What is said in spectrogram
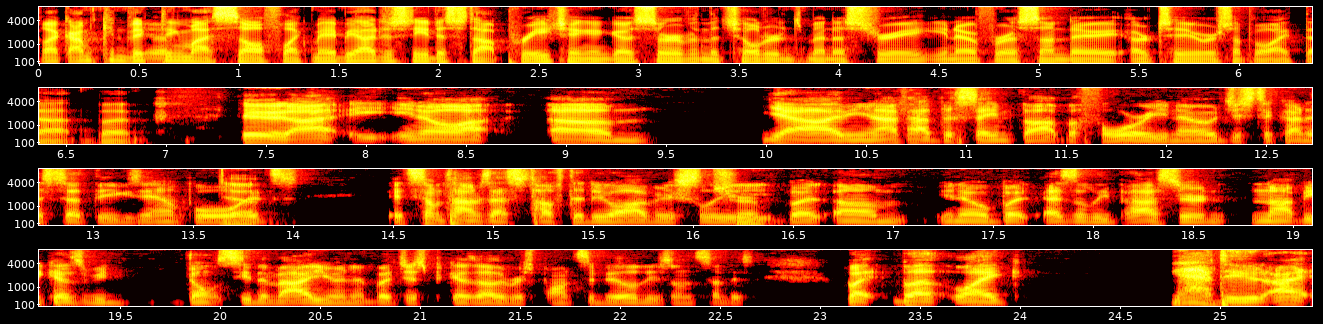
like I'm convicting myself, like maybe I just need to stop preaching and go serve in the children's ministry, you know, for a Sunday or two or something like that. But dude i you know I, um yeah i mean i've had the same thought before you know just to kind of set the example Yeah. it's it's sometimes that's tough to do obviously Sure. but um you know but as a lead pastor not because we don't see the value in it but just because of the responsibilities on sundays. But but like yeah dude i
